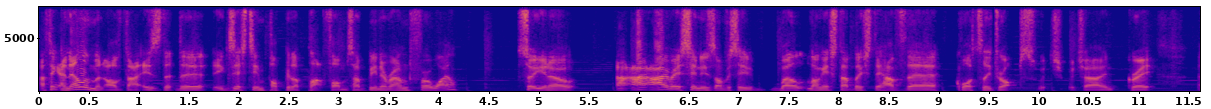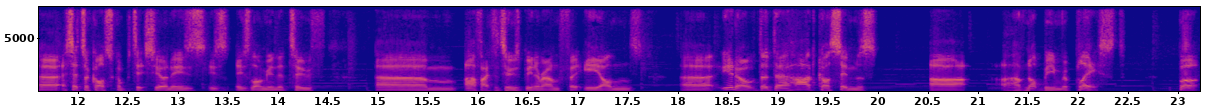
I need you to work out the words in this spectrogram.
I think an element of that is that the existing popular platforms have been around for a while. So you know, I- iRacing is obviously well long established. They have their quarterly drops, which which are great. Uh, Assetto Corsa Competizione is, is is long in the tooth. Um, rFactor Two has been around for eons. Uh, you know, the, the hardcore sims are have not been replaced, but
